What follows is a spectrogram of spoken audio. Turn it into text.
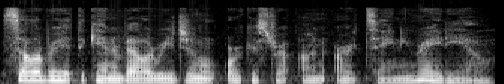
celebrate the Cannon Valley Regional Orchestra on Art Zany Radio.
